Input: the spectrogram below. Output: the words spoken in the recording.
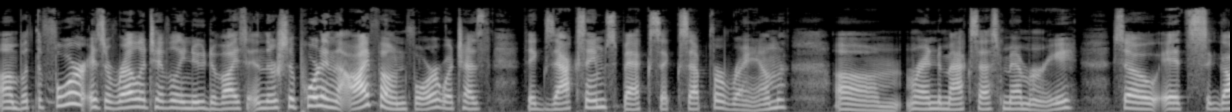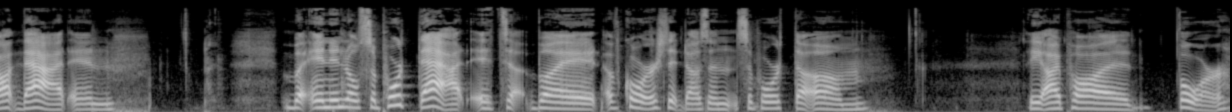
Um, but the 4 is a relatively new device, and they're supporting the iPhone 4, which has the exact same specs except for RAM, um, random access memory. So it's got that, and but and it'll support that. It's but of course it doesn't support the um the iPod 4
